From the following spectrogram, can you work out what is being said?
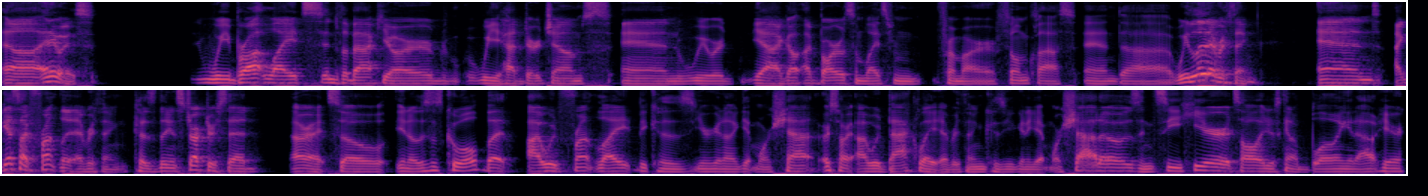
Uh, anyways, we brought lights into the backyard. We had dirt jumps, and we were yeah. I got I borrowed some lights from from our film class, and uh, we lit everything. And I guess I front lit everything because the instructor said, "All right, so you know this is cool, but I would front light because you're gonna get more shadow. Or sorry, I would backlight everything because you're gonna get more shadows. And see here, it's all just kind of blowing it out here.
